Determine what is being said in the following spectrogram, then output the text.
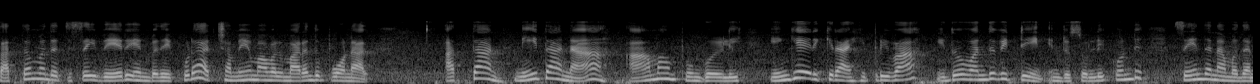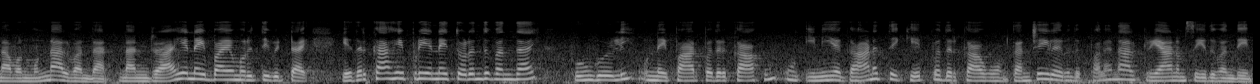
சத்தம் வந்த திசை வேறு என்பதை கூட அச்சமயம் அவள் மறந்து போனாள். அத்தான் நீதானா? ஆமாம் பூங்குழலி எங்கே இருக்கிறாய்? இப்படி வா. இதோ வந்து விட்டேன் என்று சொல்லிக்கொண்டு சேந்தன் அமுதன் அவன் முன்னால் வந்தான். நன்றாய் என்னை பயமுறுத்தி விட்டாய். எதற்காக இப்படி என்னை தொடர்ந்து வந்தாய்? பூங்குழலி உன்னை பார்ப்பதற்காகவும் உன் இனிய கானத்தை கேட்பதற்காகவும் தஞ்சையிலிருந்து பல நாள் பிரயாணம் செய்து வந்தேன்.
